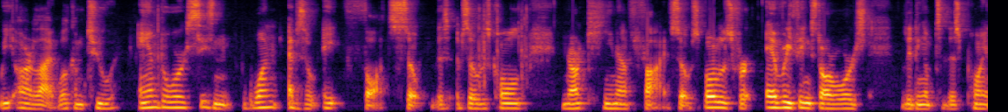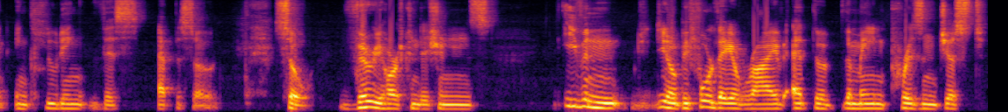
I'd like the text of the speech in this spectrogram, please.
We are live. Welcome to Andor Season 1, Episode 8 Thoughts. So, this episode is called Narkina 5. So, spoilers for everything Star Wars leading up to this point, including this episode. So, very harsh conditions. Even, you know, before they arrive at the, the main prison, just,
